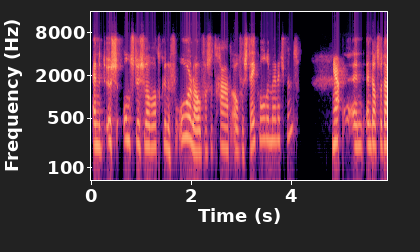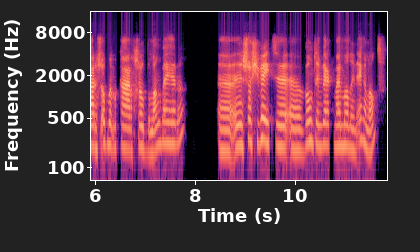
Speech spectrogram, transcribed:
en het dus, ons dus wel wat kunnen veroorloven als het gaat over stakeholder management. Ja. En, en dat we daar dus ook met elkaar een groot belang bij hebben. Uh, en zoals je weet uh, woont en werkt mijn man in Engeland.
